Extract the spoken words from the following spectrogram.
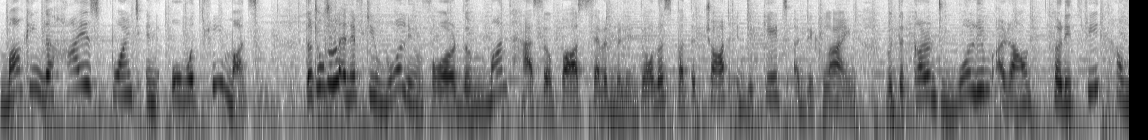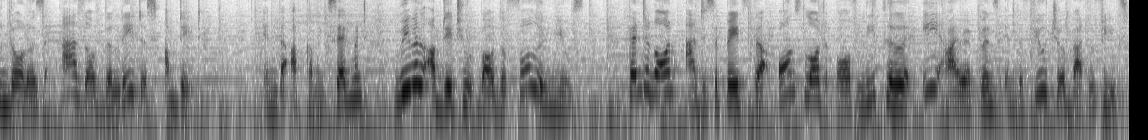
marking the highest point in over three months. The total NFT volume for the month has surpassed $7 million, but the chart indicates a decline with the current volume around $33,000 as of the latest update. In the upcoming segment, we will update you about the following news. Pentagon anticipates the onslaught of lethal AI weapons in the future battlefields.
